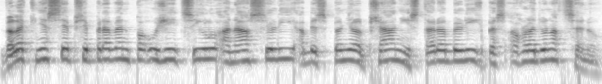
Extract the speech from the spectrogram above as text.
Velekněz je připraven použít sílu a násilí, aby splnil přání starobylých bez ohledu na cenu.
